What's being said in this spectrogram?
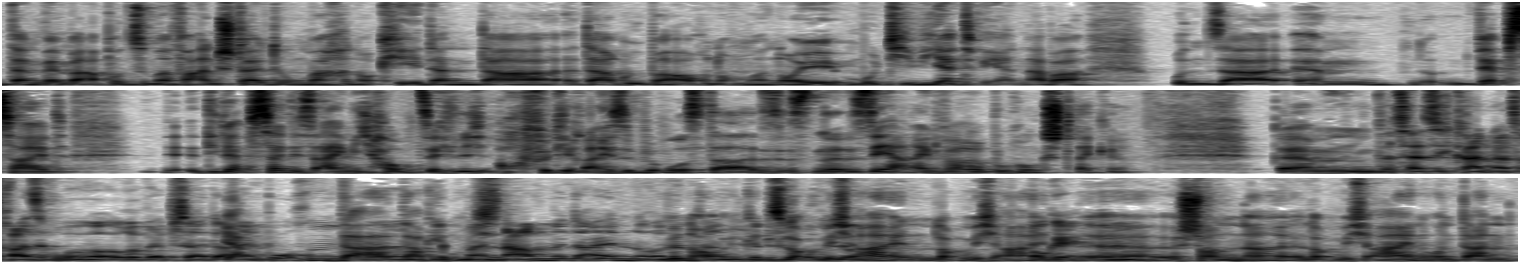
dann, wenn wir ab und zu mal Veranstaltungen machen, okay, dann da, darüber auch nochmal neu motiviert werden. Aber unser ähm, Website, die Website ist eigentlich hauptsächlich auch für die Reisebüros da. Es ist eine sehr einfache Buchungsstrecke. Ähm, Das heißt, ich kann als Reisebüro eure Webseite Ja, einbuchen, da- äh, da gebe meinen Namen mit ein und Genau, dann gibt's log mich ein, log mich ein, Okay, mhm. äh, schon, ne? log mich ein und dann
